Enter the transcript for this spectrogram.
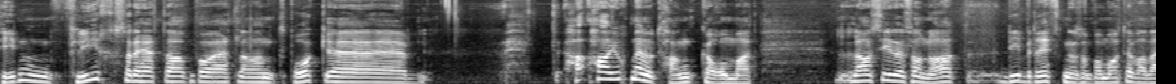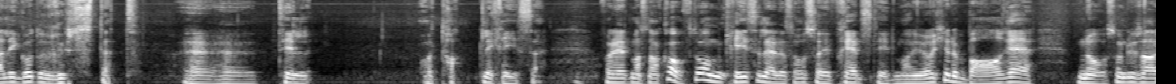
tiden flyr, så det heter på et eller annet språk. Eh, har gjort meg noen tanker om at La oss si det sånn at de bedriftene som på en måte var veldig godt rustet eh, til å takle krise. For Man snakker ofte om kriseledelse også i fredstid. Man gjør ikke det bare når, som du sa,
